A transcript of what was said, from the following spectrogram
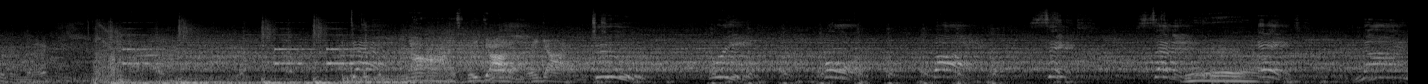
Freaking Nick. Down! Nice, we got him, we got him. Two! Three! Four! Five! Six! Seven! Yeah. Eight! Nine!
